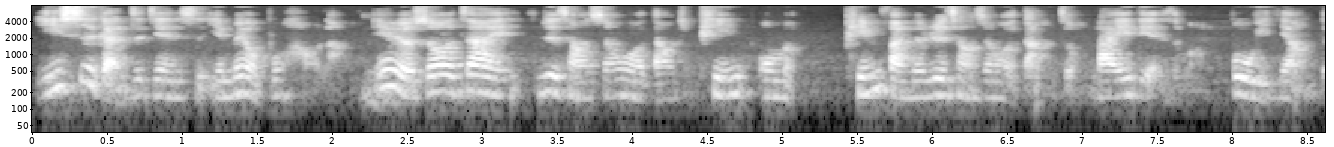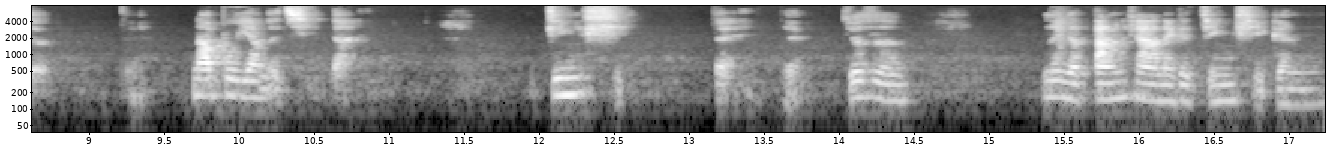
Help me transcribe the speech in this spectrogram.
仪式感这件事也没有不好啦，嗯、因为有时候在日常生活当中，平我们平凡的日常生活当中来一点什么不一样的，对，那不一样的期待，惊喜，对对，就是。那个当下那个惊喜跟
